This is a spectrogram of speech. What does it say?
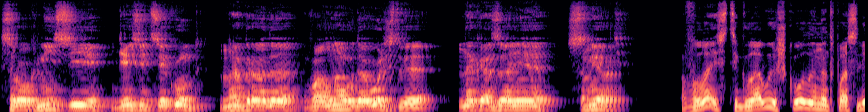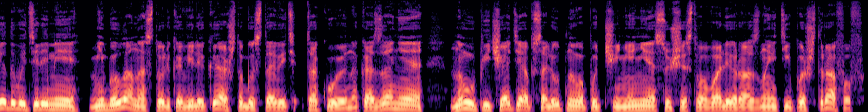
Срок миссии – 10 секунд. Награда – волна удовольствия. Наказание – смерть». Власть главы школы над последователями не была настолько велика, чтобы ставить такое наказание, но у печати абсолютного подчинения существовали разные типы штрафов.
